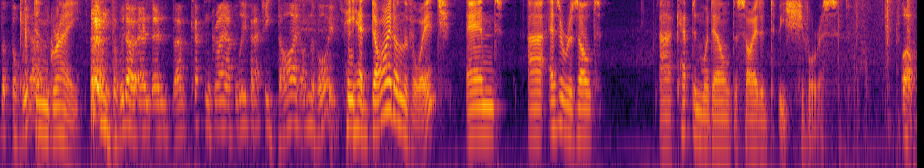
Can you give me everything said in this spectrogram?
the, the widow. Captain Grey. the widow and, and um, Captain Grey, I believe, had actually died on the voyage. He had died on the voyage, and uh, as a result, uh, Captain Waddell decided to be chivalrous. Well,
